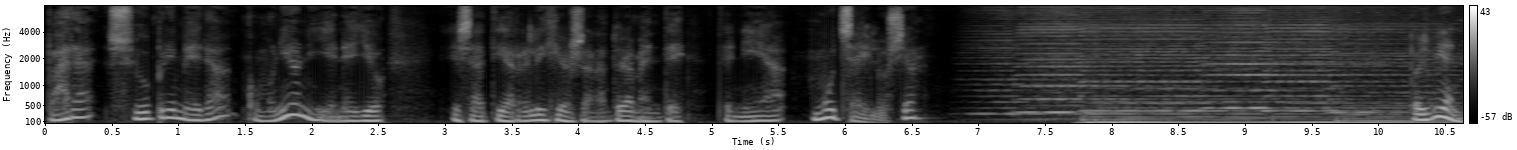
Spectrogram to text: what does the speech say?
para su primera comunión y en ello esa tía religiosa naturalmente tenía mucha ilusión. Pues bien,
